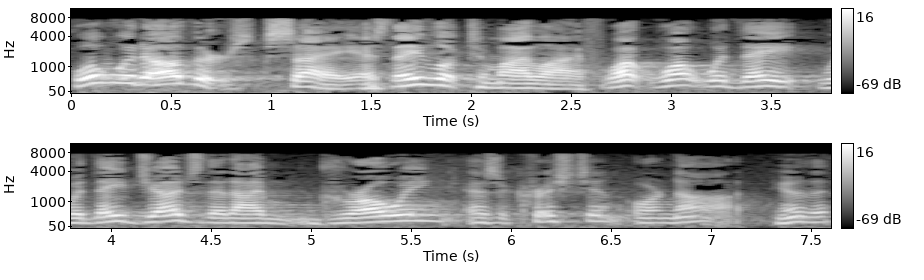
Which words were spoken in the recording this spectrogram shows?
What would others say as they look to my life? What, what would they would they judge that I'm growing as a Christian or not? You know, the,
